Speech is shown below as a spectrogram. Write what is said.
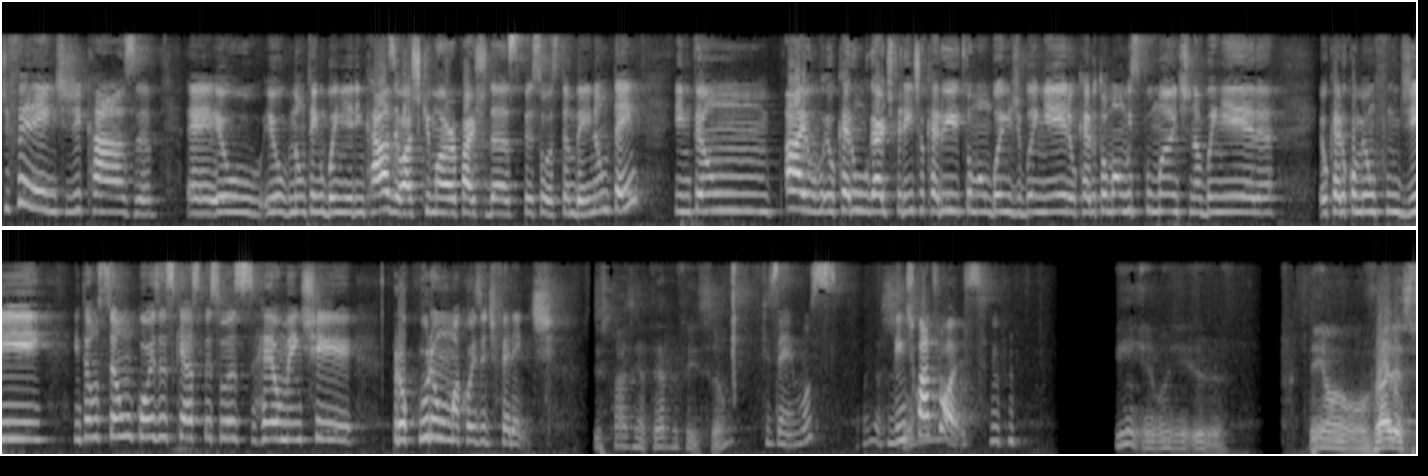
diferente de casa. É, eu, eu não tenho banheiro em casa, eu acho que a maior parte das pessoas também não tem. Então, ah, eu, eu quero um lugar diferente, eu quero ir tomar um banho de banheira, eu quero tomar um espumante na banheira, eu quero comer um fundi. Então, são coisas que as pessoas realmente procuram uma coisa diferente. Vocês fazem até a refeição? Fizemos Olha só. 24 horas. Tem, várias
